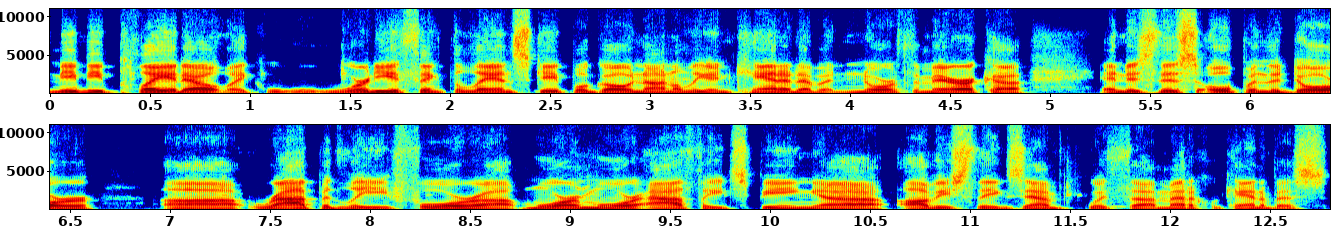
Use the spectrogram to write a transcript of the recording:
maybe play it out. Like, where do you think the landscape will go, not only in Canada but in North America? And does this open the door uh, rapidly for uh, more and more athletes being uh, obviously exempt with uh, medical cannabis?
